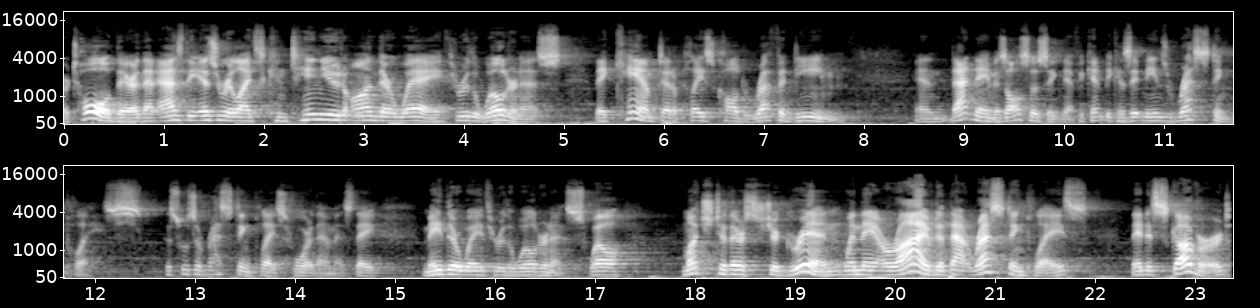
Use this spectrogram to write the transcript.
We're told there that as the Israelites continued on their way through the wilderness, they camped at a place called Rephidim. And that name is also significant because it means resting place. This was a resting place for them as they made their way through the wilderness. Well, much to their chagrin, when they arrived at that resting place, they discovered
